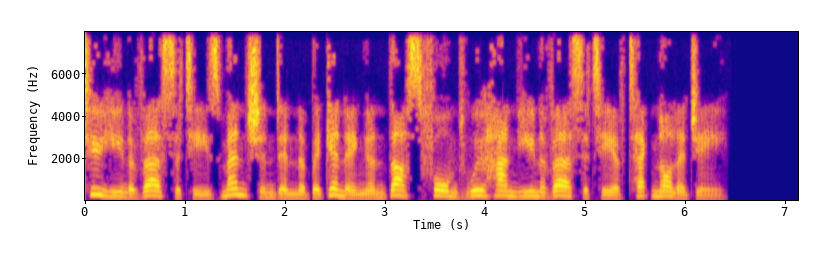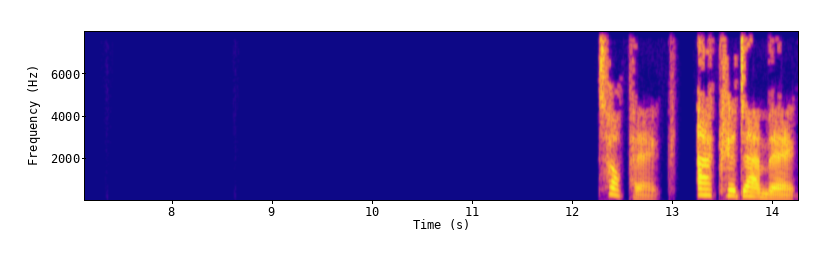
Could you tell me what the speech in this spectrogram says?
two universities mentioned in the beginning and thus formed Wuhan University of Technology. Academic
